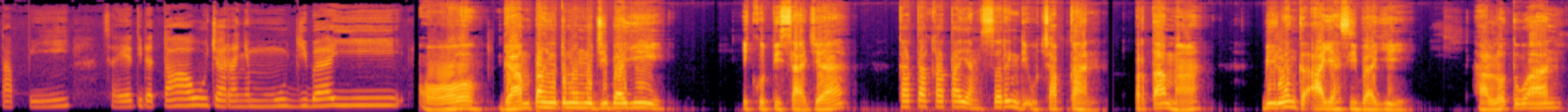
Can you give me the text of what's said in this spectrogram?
Tapi saya tidak tahu caranya memuji bayi. Oh, gampang itu memuji bayi. Ikuti saja kata-kata yang sering diucapkan. Pertama, bilang ke ayah si bayi. Halo tuan,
